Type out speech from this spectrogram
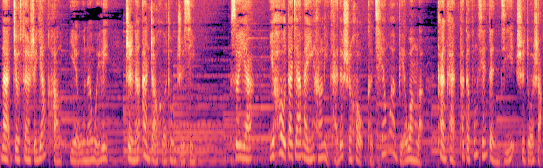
那就算是央行也无能为力，只能按照合同执行。所以啊，以后大家买银行理财的时候，可千万别忘了看看它的风险等级是多少。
